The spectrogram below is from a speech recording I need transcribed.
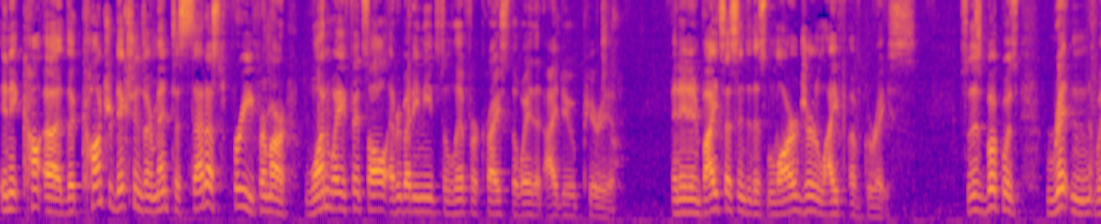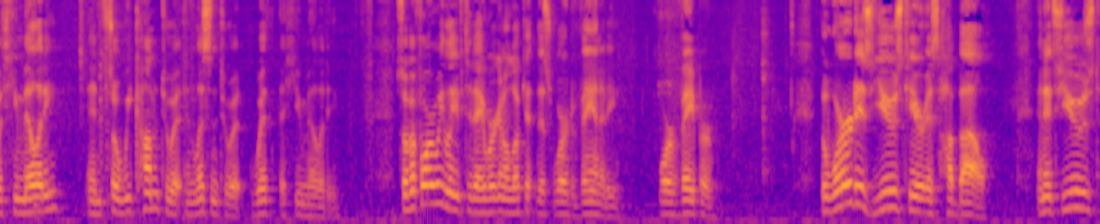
and it uh, the contradictions are meant to set us free from our one way fits all. Everybody needs to live for Christ the way that I do. Period. And it invites us into this larger life of grace. So this book was written with humility, and so we come to it and listen to it with a humility. So before we leave today, we're going to look at this word vanity or vapor. The word is used here is habel, and it's used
